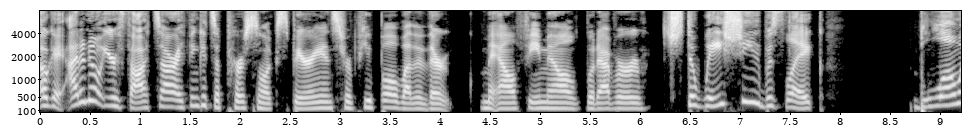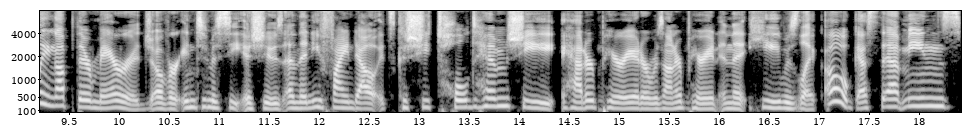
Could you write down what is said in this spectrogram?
okay, I don't know what your thoughts are. I think it's a personal experience for people, whether they're male, female, whatever. The way she was like, blowing up their marriage over intimacy issues and then you find out it's because she told him she had her period or was on her period and that he was like oh guess that means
